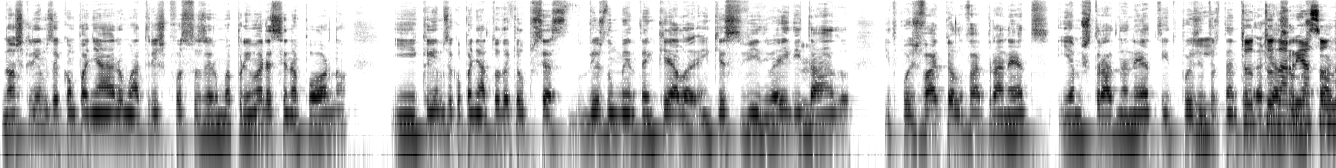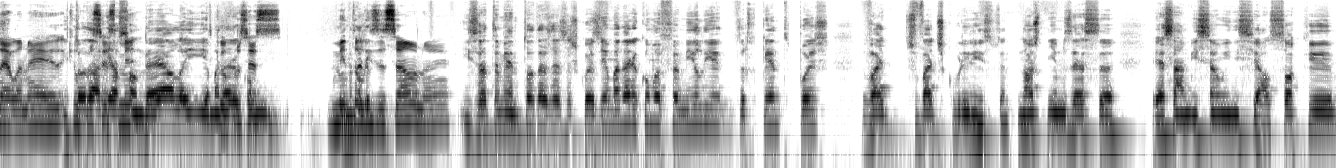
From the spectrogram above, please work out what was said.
nós queríamos acompanhar uma atriz que fosse fazer uma primeira cena porno e queríamos acompanhar todo aquele processo desde o momento em que ela, em que esse vídeo é editado e depois vai pela, vai para a net e é mostrado na net e depois E entretanto to- toda a reação dela, não é? e toda a reação dela e a maneira processo como de mentalização, não é? Exatamente, todas essas coisas e a maneira como a família de repente depois vai, vai descobrir isso. Portanto, nós tínhamos essa, essa ambição inicial, só que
